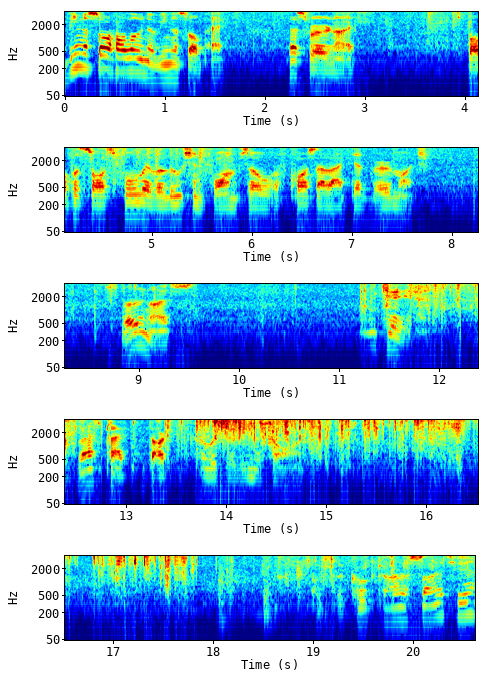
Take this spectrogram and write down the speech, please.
Venusaur Holo in a Venusaur pack. That's very nice. It's Bulbasaur's full evolution form, so of course I like that very much. Very nice. Okay, last pack, Dark Original Venusaur on. Put the code card aside here.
